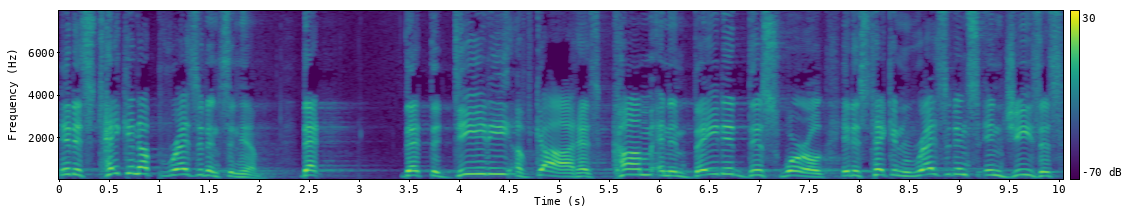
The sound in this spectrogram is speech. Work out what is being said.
it has taken up residence in him. That, that the deity of God has come and invaded this world. It has taken residence in Jesus.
